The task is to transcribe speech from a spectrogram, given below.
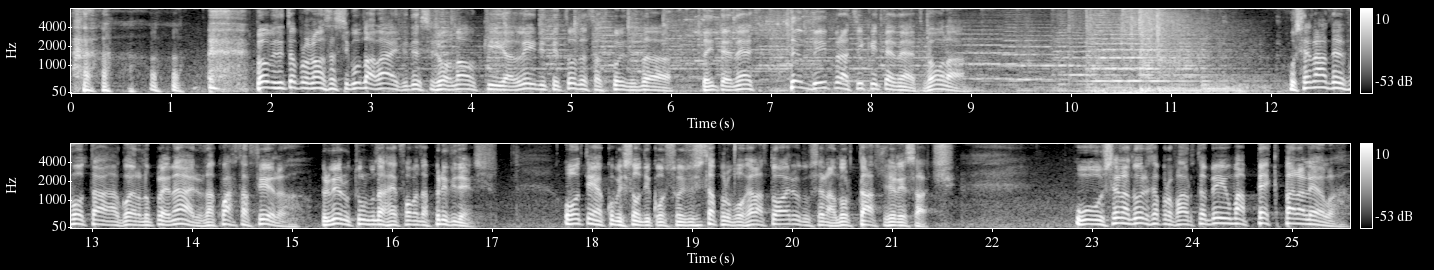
Vamos então para a nossa segunda live desse jornal que, além de ter todas essas coisas da, da internet, também pratica a internet. Vamos lá. O Senado deve votar agora no plenário, na quarta-feira, primeiro turno da reforma da Previdência. Ontem, a Comissão de Constituição e Justiça aprovou o relatório do senador Tasso Gereissati. Os senadores aprovaram também uma PEC paralela.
